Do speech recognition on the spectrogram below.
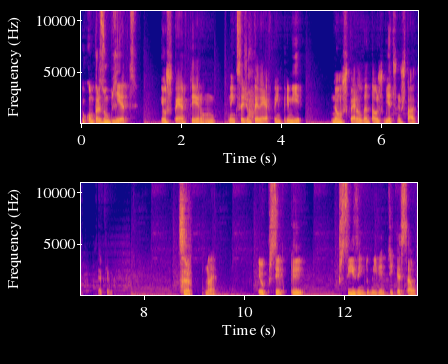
tu compras um bilhete, eu espero ter um, nem que seja um PDF para imprimir, não espero levantar os bilhetes no estádio. É primeiro. Certo. Não é? Eu percebo que precisem de uma identificação,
